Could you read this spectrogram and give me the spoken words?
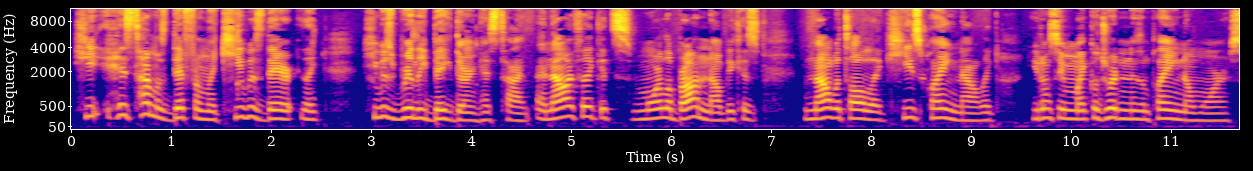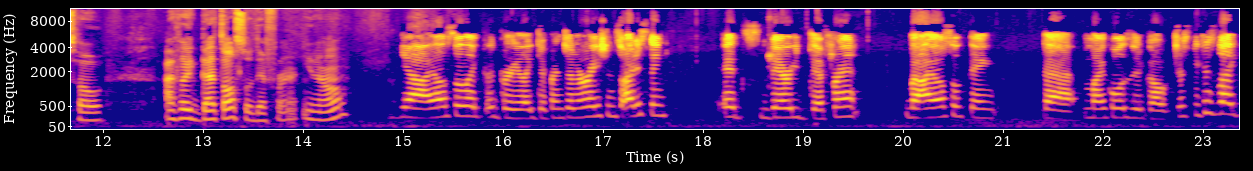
he his time was different. Like he was there, like he was really big during his time, and now I feel like it's more LeBron now because now it's all like he's playing now. Like you don't see Michael Jordan isn't playing no more, so I feel like that's also different. You know? Yeah, I also like agree, like different generations. So I just think it's very different. But I also think that Michael is a GOAT just because like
